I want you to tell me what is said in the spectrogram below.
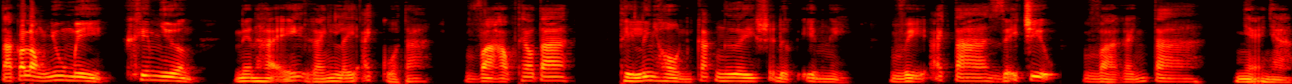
Ta có lòng nhu mì, khiêm nhường, nên hãy gánh lấy ách của ta và học theo ta thì linh hồn các ngươi sẽ được yên nghỉ vì ách ta dễ chịu và gánh ta nhẹ nhàng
